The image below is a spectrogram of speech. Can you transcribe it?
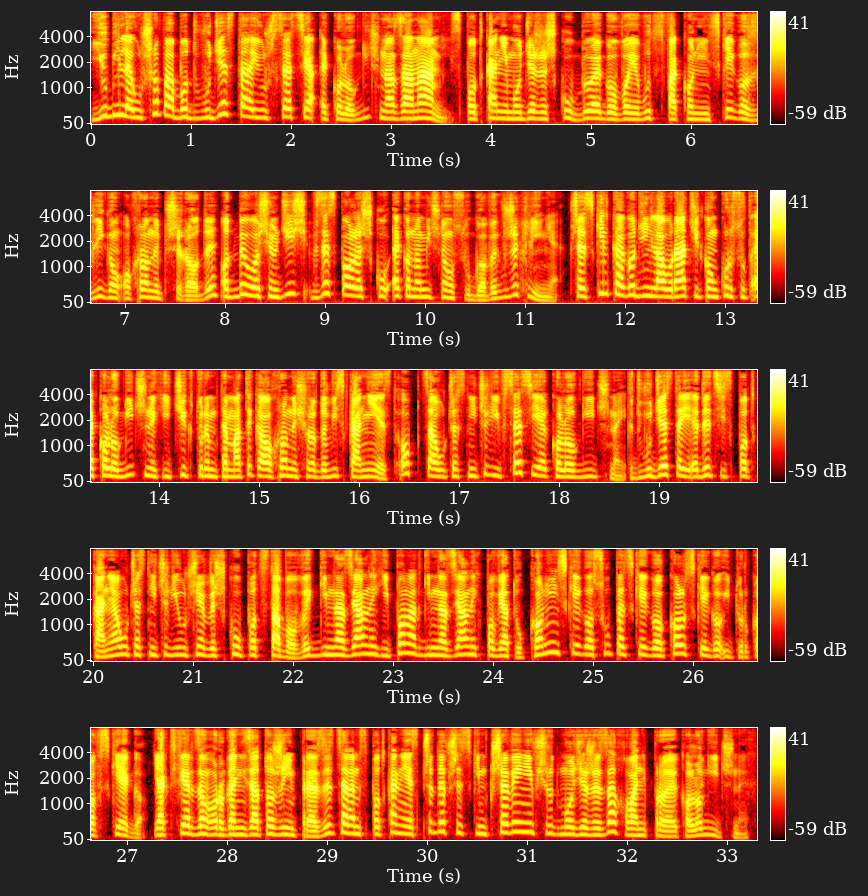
Jubileuszowa, bo 20 już sesja ekologiczna za nami. Spotkanie młodzieży szkół byłego województwa konińskiego z Ligą Ochrony Przyrody odbyło się dziś w Zespole Szkół Ekonomiczno-Usługowych w Żychlinie. Przez kilka godzin laureaci konkursów ekologicznych i ci, którym tematyka ochrony środowiska nie jest obca, uczestniczyli w sesji ekologicznej. W 20 edycji spotkania uczestniczyli uczniowie szkół podstawowych, gimnazjalnych i ponadgimnazjalnych powiatu konińskiego, słupeckiego, kolskiego i turkowskiego. Jak twierdzą organizatorzy imprezy, celem spotkania jest przede wszystkim krzewienie wśród młodzieży zachowań proekologicznych.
